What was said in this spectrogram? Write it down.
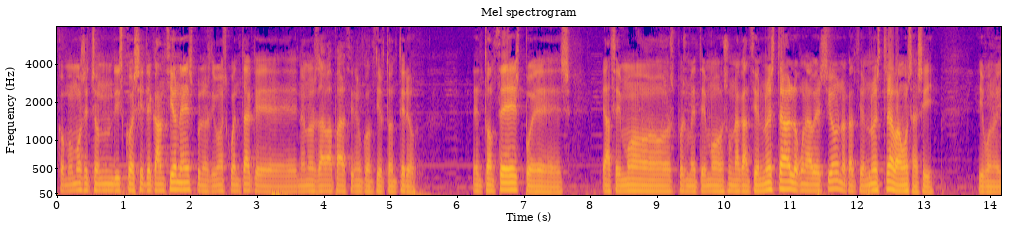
como hemos hecho un disco de siete canciones, pues nos dimos cuenta que no nos daba para hacer un concierto entero. Entonces, pues hacemos, pues metemos una canción nuestra, luego una versión, una canción nuestra, vamos así. Y bueno,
